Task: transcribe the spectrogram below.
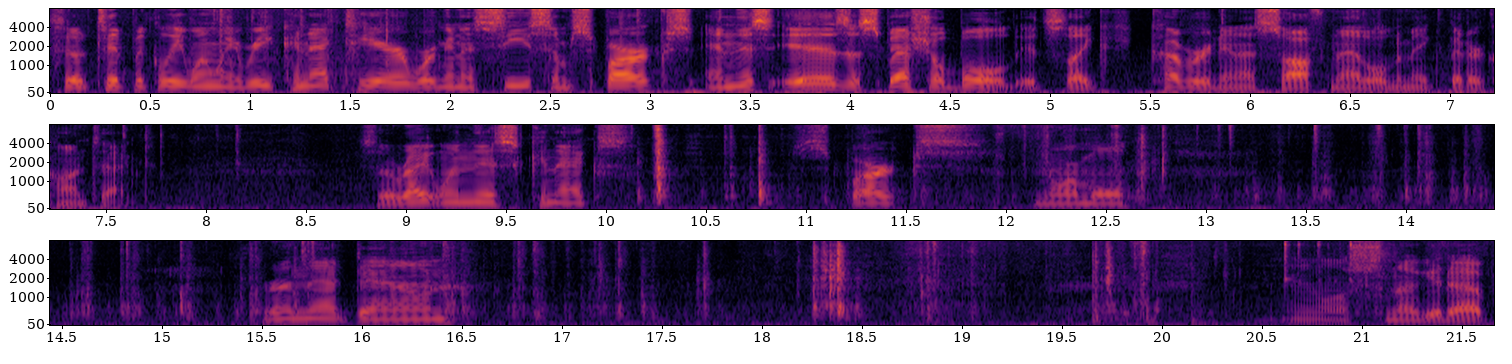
So typically when we reconnect here, we're gonna see some sparks, and this is a special bolt. It's like covered in a soft metal to make better contact. So right when this connects, sparks, normal. Run that down. And I'll snug it up.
